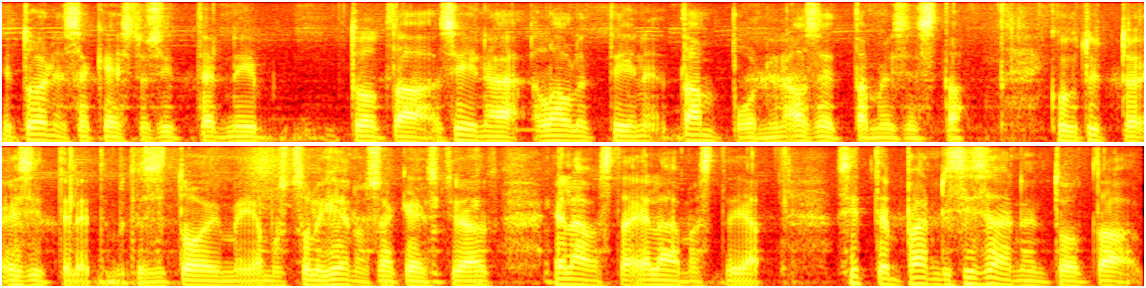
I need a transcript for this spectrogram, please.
Niin toinen säkeistö sitten, niin tuota, siinä laulettiin tamponin asettamisesta, kun tyttö esitteli, että miten se toimii. Ja musta se oli hieno säkeistö ja elävästä elämästä. Ja sitten bändi sisäinen tuota,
